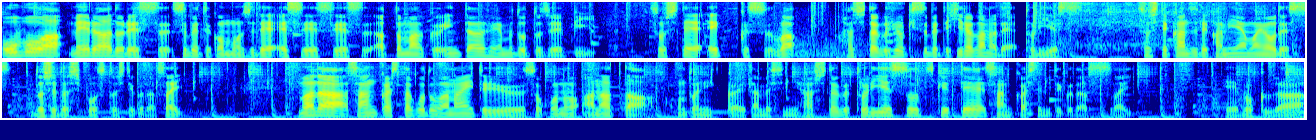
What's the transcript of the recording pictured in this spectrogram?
応募はメールアドレスすべて小文字で sss.interfm.jp そして X は「ハッシュタグ表記すべてひらがな」で取り S そして漢字で神山用です。どしどしポストしてください。まだ参加したことがないというそこのあなた本当に一回試しに「ハッシュタグ取り S」をつけて参加してみてください、えー僕が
